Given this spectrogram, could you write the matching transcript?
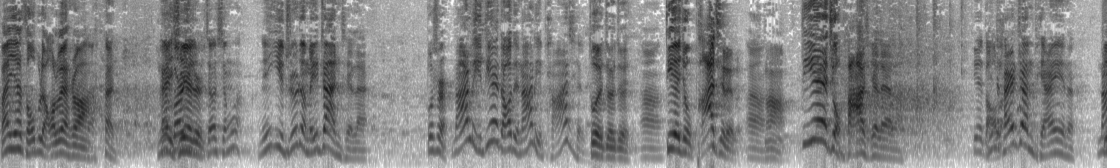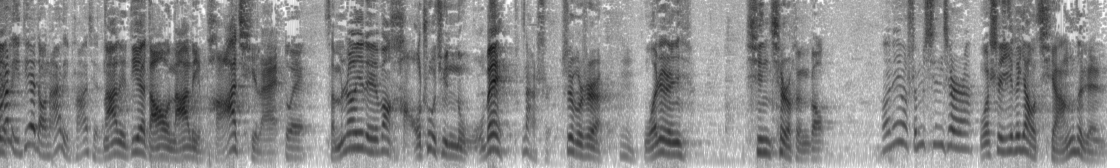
咱也走不了了呗，是吧？该歇着。就行了。您一直就没站起来，不是，哪里跌倒得哪里爬起来。对对对，啊！跌就爬起来了。啊。啊，跌就爬起来了，跌倒了，还占便宜呢？哪里跌倒哪里爬起来。哪里跌倒哪里爬起来，对，怎么着也得往好处去努呗，那是。是不是？嗯，我这人心气儿很高，哦，您有什么心气儿啊？我是一个要强的人，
